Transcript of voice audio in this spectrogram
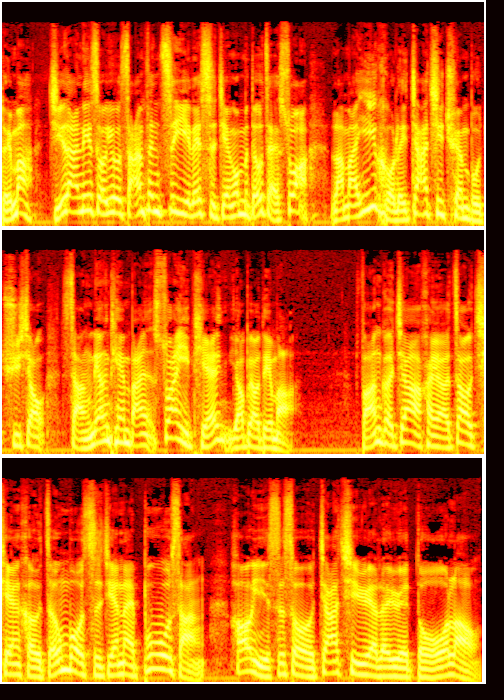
对嘛？既然你说有三分之一的时间我们都在耍，那么以后的假期全部取消，上两天班，耍一天，要不要得嘛？放个假还要找前后周末时间来补上，好意思说假期越来越多了。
